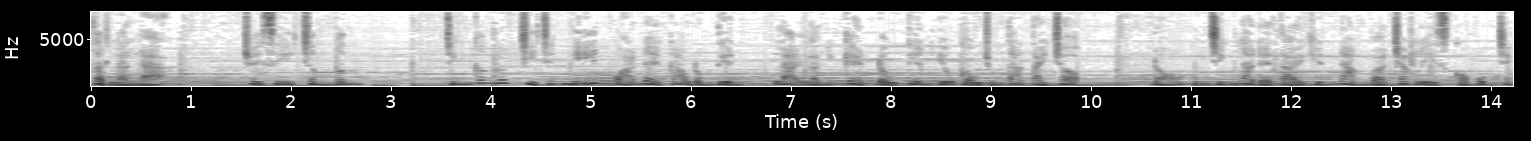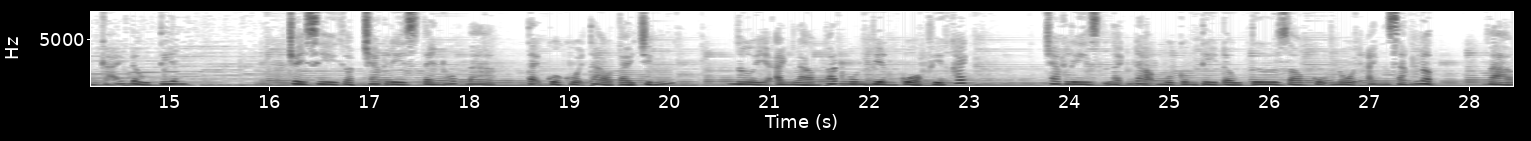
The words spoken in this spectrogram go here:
Thật là lạ. Tracy trầm ngâm. Chính các nước chỉ trích Mỹ quá đề cao đồng tiền lại là những kẻ đầu tiên yêu cầu chúng ta tài trợ. Đó cũng chính là đề tài khiến nàng và Charles có cuộc tranh cãi đầu tiên. Tracy gặp Charlie Stanhope ba tại cuộc hội thảo tài chính, nơi anh làm phát ngôn viên của phía khách. Charlie lãnh đạo một công ty đầu tư do cụ nội anh sáng lập và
